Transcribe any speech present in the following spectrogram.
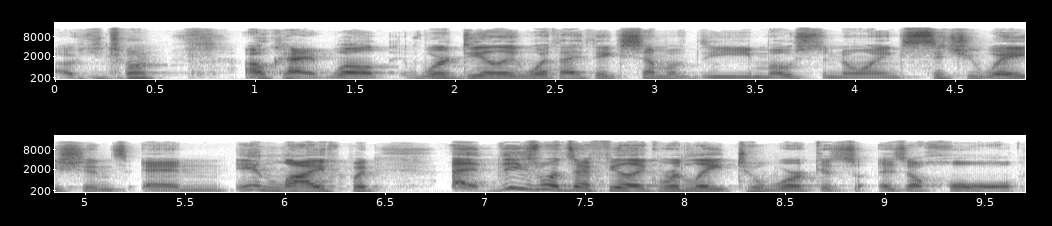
Oh, you don't? Okay, well, we're dealing with, I think, some of the most annoying situations and in life, but uh, these ones I feel like relate to work as as a whole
